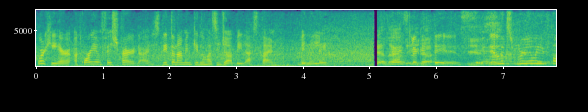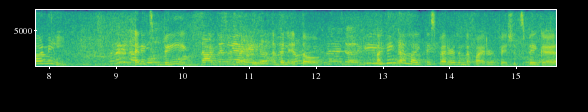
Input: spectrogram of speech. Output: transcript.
We're here, Aquarium Fish Paradise. Dito namin kinuha si Javi last time. Binili. Guys, look at this. It looks really funny. And it's big. And then ito. I think I like this better than the fighter fish. It's bigger.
